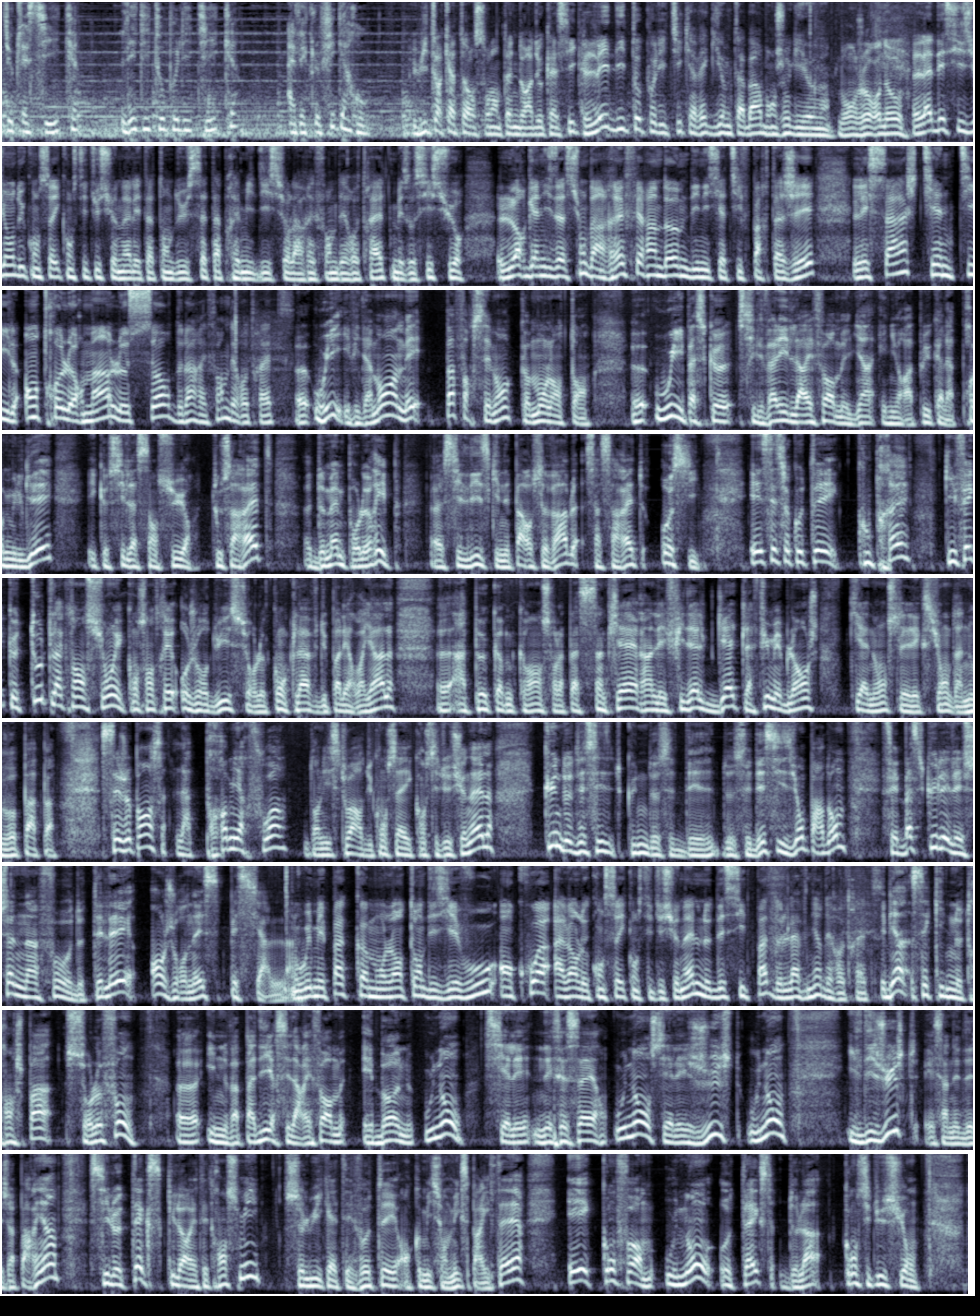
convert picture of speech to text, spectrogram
Radio Classique, l'édito politique avec le Figaro. 8h14 sur l'antenne de Radio Classique, l'édito politique avec Guillaume Tabar. Bonjour Guillaume. Bonjour Renaud. La décision du Conseil constitutionnel est attendue cet après-midi sur la réforme des retraites, mais aussi sur l'organisation d'un référendum d'initiative partagée. Les sages tiennent-ils entre leurs mains le sort de la réforme des retraites? Euh, Oui, évidemment, mais pas forcément comme on l'entend. Euh, oui, parce que s'il valide la réforme, eh bien, il n'y aura plus qu'à la promulguer, et que s'il la censure, tout s'arrête. De même pour le RIP. Euh, s'ils disent qu'il n'est pas recevable, ça s'arrête aussi. Et c'est ce côté coup près qui fait que toute l'attention est concentrée aujourd'hui sur le conclave du Palais Royal, euh, un peu comme quand sur la place Saint-Pierre, hein, les fidèles guettent la fumée blanche qui annonce l'élection d'un nouveau pape. C'est, je pense, la première fois dans l'histoire du Conseil constitutionnel qu'une de, qu'une de, ces, de ces décisions pardon, fait basculer les chaînes d'infos de télé en journée spéciale. Oui, mais pas comme on l'entend, disiez-vous. En quoi alors le Conseil constitutionnel ne décide pas de l'avenir des retraites? Eh bien, c'est qu'il ne tranche pas sur le fond. Euh, il ne va pas dire si la réforme est bonne ou non, si elle est nécessaire ou non, si elle est juste ou non. Il dit juste, et ça n'est déjà pas rien, si le texte qui leur a été transmis, celui qui a été voté en commission mixte paritaire, est conforme ou non au texte de la Constitution.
